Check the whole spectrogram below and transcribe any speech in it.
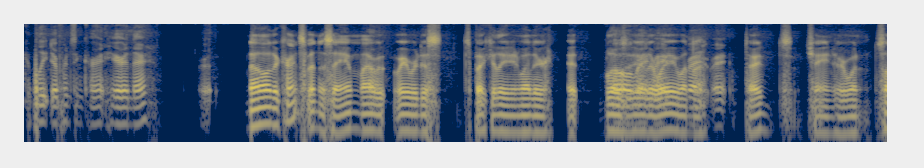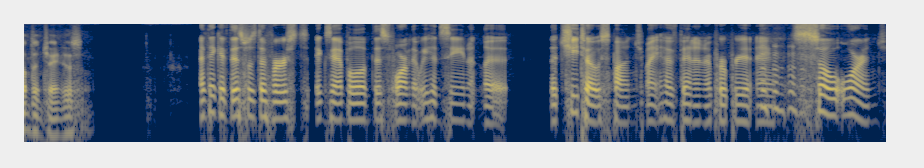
complete difference in current here and there? No, the current's been the same. I w we were just speculating whether it blows Oh, the right, other right, way when right, right. the tides change or when something changes. I think if this was the first example of this form that we had seen, the the Cheeto sponge might have been an appropriate name. so orange.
